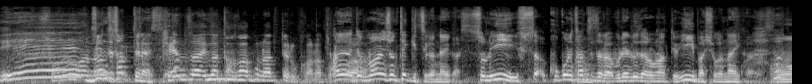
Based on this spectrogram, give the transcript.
へえ。全然立ってないですよ。建材が高くなってるからとか。あいやでもマンション適地がないからです。そのいいここに建てたら売れるだろうなっていういい場所がないからです。東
